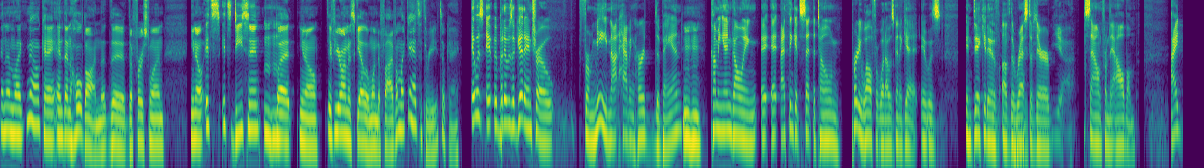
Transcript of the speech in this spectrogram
And I'm like, no, okay. And then hold on. The the the first one, you know, it's it's decent, Mhm. but you know, if you're on a scale of one to five, I'm like, yeah, it's a three. It's okay. It was, it, but it was a good intro for me, not having heard the band Mm-hmm. coming in, going. It, it, I think it set the tone pretty well for what I was going to get. It was indicative of the rest of their Yeah. sound from the album. I,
